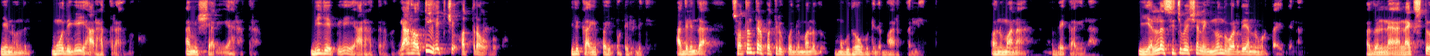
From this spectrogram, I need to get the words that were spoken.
ಏನು ಅಂದರೆ ಮೋದಿಗೆ ಯಾರ ಹತ್ರ ಆಗಬೇಕು? ಅಮಿತ್ ಶಾಗೆ ಯಾರ ಹತ್ರ ಬಿ ಜೆ ಪಿಗೆ ಯಾರ ಹತ್ರ ಆಗಬೇಕು? ಯಾರು ಅತಿ ಹೆಚ್ಚು ಹತ್ರ ಹೋಗಬೇಕು? ಇದಕ್ಕಾಗಿ ಪೈಪೋಟಿ ನಡೀತಿದೆ. ಆದ್ದರಿಂದ ಸ್ವತಂತ್ರ ಪತ್ರಿಕೋದ್ಯಮ ಅನ್ನೋದು ಮುಗಿದು ಹೋಗ್ಬಿಟ್ಟಿದೆ ಭಾರತದಲ್ಲಿ ಅನುಮಾನ ಬೇಕಾಗಿಲ್ಲ. ಈ ಎಲ್ಲ ಸಿಚುವೇಶನ್ ಇನ್ನೊಂದು ವರದಿಯನ್ನು ನೋಡ್ತಾ ಇದ್ದೆ ನಾನು. ಅದನ್ನ ನೆಕ್ಸ್ಟು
